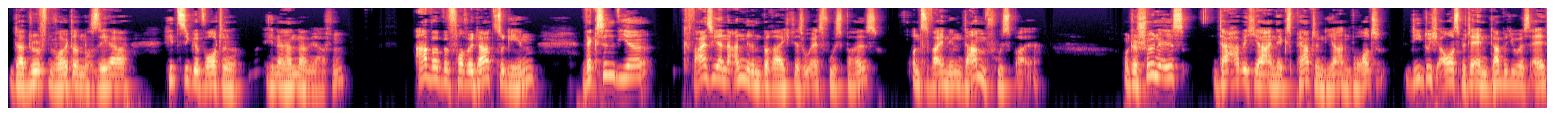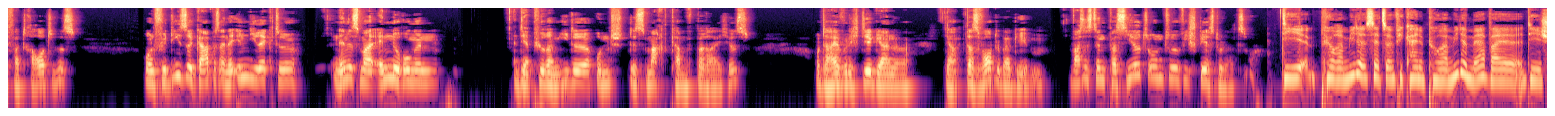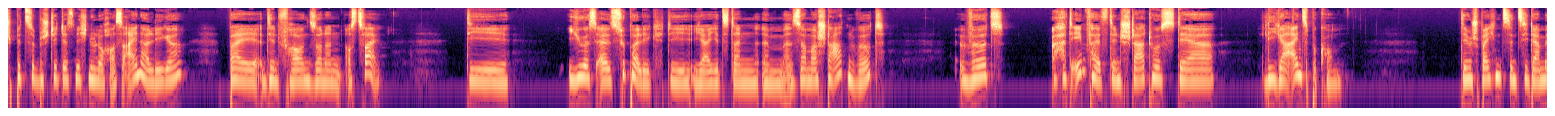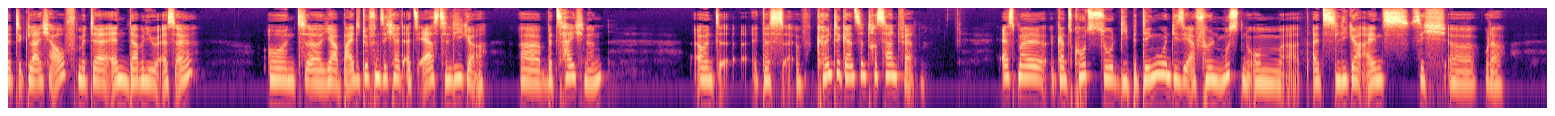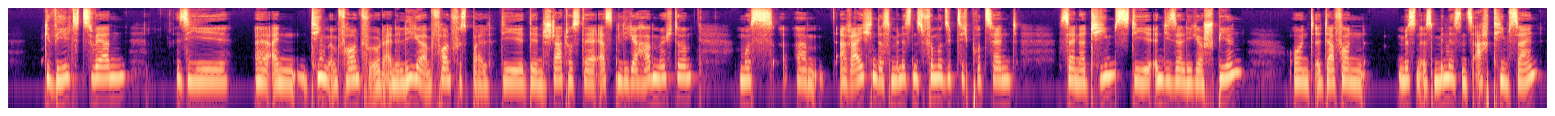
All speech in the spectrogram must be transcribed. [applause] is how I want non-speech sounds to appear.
Da dürften wir heute noch sehr hitzige Worte hintereinander werfen. Aber bevor wir dazu gehen, wechseln wir quasi in einen anderen Bereich des US-Fußballs, und zwar in den Damenfußball. Und das Schöne ist, da habe ich ja eine Expertin hier an Bord, die durchaus mit der NWSL vertraut ist. Und für diese gab es eine indirekte, wir es mal Änderungen der Pyramide und des Machtkampfbereiches. Und daher würde ich dir gerne ja, das Wort übergeben. Was ist denn passiert und äh, wie stehst du dazu? Die Pyramide ist jetzt irgendwie keine Pyramide mehr, weil die Spitze besteht jetzt nicht nur noch aus einer Liga bei den Frauen, sondern aus zwei. Die USL Super League, die ja jetzt dann im Sommer starten wird, wird, hat ebenfalls den Status der Liga 1 bekommen. Dementsprechend sind sie damit gleich auf mit der NWSL. Und äh, ja, beide dürfen sich halt als erste Liga äh, bezeichnen. Und äh, das könnte ganz interessant werden. Erstmal ganz kurz zu die Bedingungen, die sie erfüllen mussten, um äh, als Liga 1 sich äh, oder gewählt zu werden. Sie äh, ein Team im Frauenfußball oder eine Liga im Frauenfußball, die den Status der ersten Liga haben möchte, muss ähm, erreichen, dass mindestens 75 Prozent seiner Teams, die in dieser Liga spielen, und äh, davon müssen es mindestens acht Teams sein,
